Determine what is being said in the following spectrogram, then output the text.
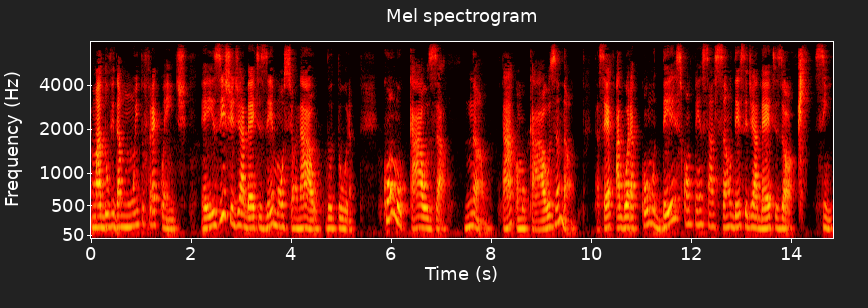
Uma dúvida muito frequente. É, existe diabetes emocional, doutora? Como causa? Não, tá? Como causa, não. Tá certo? Agora, como descompensação desse diabetes, ó, sim.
